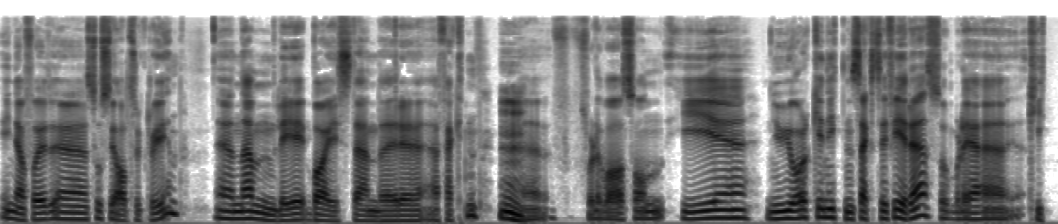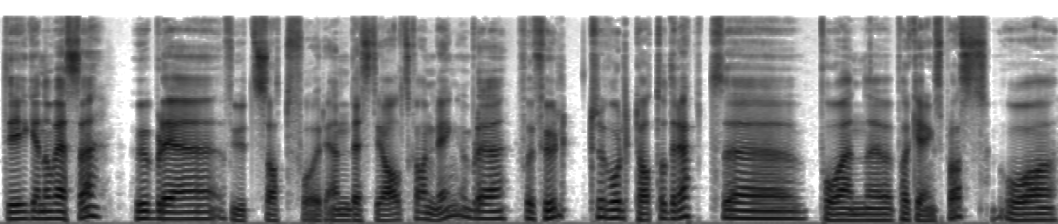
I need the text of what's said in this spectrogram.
innenfor uh, sosialpsykologien, eh, nemlig bystander-effekten. Mm. Eh, For det var sånn i New York i 1964 så ble Kitty Genovese Hun ble utsatt for en bestialsk handling. Hun ble forfulgt, voldtatt og drept eh, på en eh, parkeringsplass. Og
